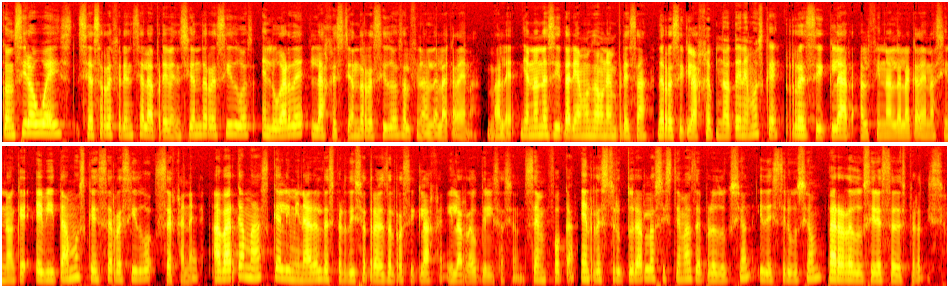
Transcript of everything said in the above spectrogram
Con Zero Waste se hace referencia a la prevención de residuos en lugar de la gestión de residuos al final de la cadena, ¿vale? Ya no necesitaríamos a una empresa de reciclaje, no tenemos que reciclar al final de la cadena, sino que evitamos que ese residuo se genere. Abarca más que eliminar el desperdicio a través del reciclaje y la reutilización. Se enfoca en reestructurar los sistemas de producción y distribución para reducir este desperdicio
